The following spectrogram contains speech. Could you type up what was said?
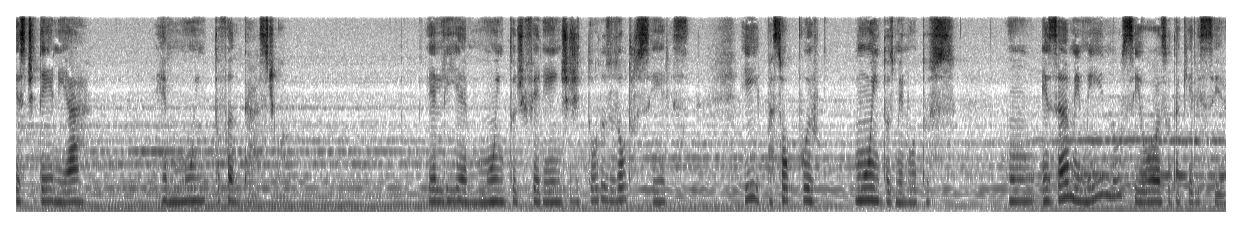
este DNA é muito fantástico. Ele é muito diferente de todos os outros seres e passou por muitos minutos um exame minucioso daquele ser,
